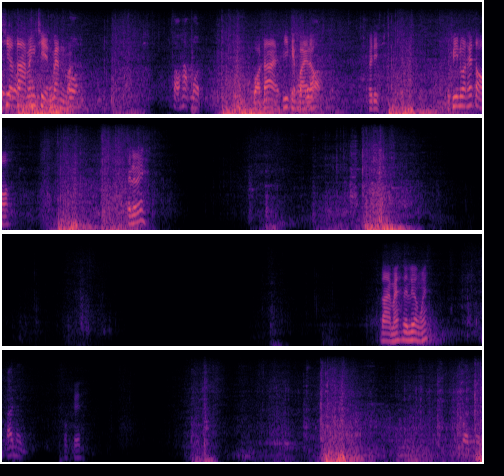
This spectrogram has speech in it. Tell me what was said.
เชี่ยตาแม่งเชนแม่นโดว่ะนเสองหักหมด บอดได้พี่เก็บใบแล้ว ไปดิ เดี๋ยวพี่นวดให้ต่อ ไปเลยได้ไหมได้เรื่องไหมตายหนึ่ง โอเค เปิดหนึ่ง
